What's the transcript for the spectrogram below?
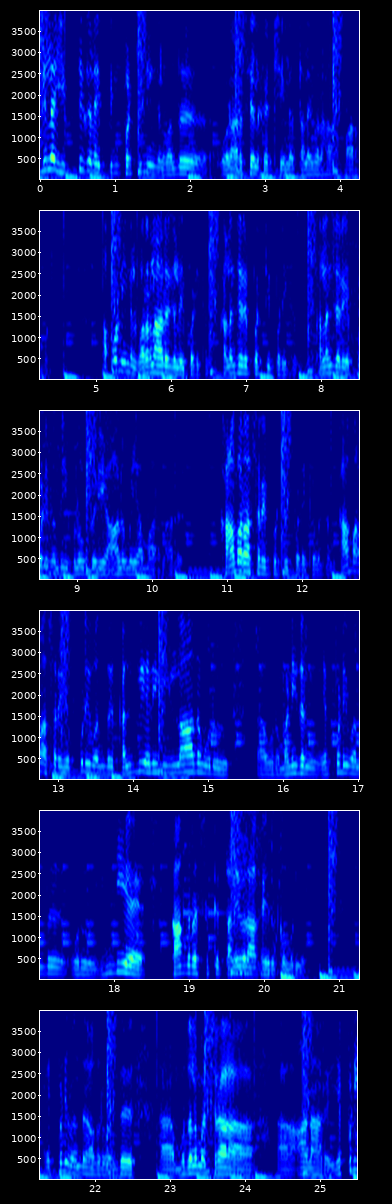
சில யுக்திகளை பின்பற்றி நீங்கள் வந்து ஒரு அரசியல் கட்சியில் தலைவராக மாற முடியும். அப்போ நீங்கள் வரலாறுகளை படிக்கணும். கலைஞரை பற்றி படிக்கணும். கலைஞர் எப்படி வந்து இவ்வளோ பெரிய ஆளுமையாக மாறினாரு? காமராசரை பற்றி படிக்க வேண்டும். காமராசரை எப்படி வந்து கல்வி அறிவு இல்லாத ஒரு ஒரு மனிதன் எப்படி வந்து ஒரு இந்திய காங்கிரஸுக்கு தலைவராக இருக்க முடியும்? எப்படி வந்து அவர் வந்து முதலமைச்சராக ஆனார்? எப்படி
